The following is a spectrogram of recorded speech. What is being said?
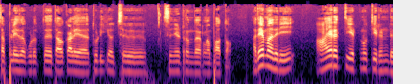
சப்ளைஸை கொடுத்து தவக்காலையை துடிக்க வச்சு செஞ்சுட்டு இருந்தார்லாம் பார்த்தோம். அதே மாதிரி ஆயிரத்தி எட்நூற்றி ரெண்டு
